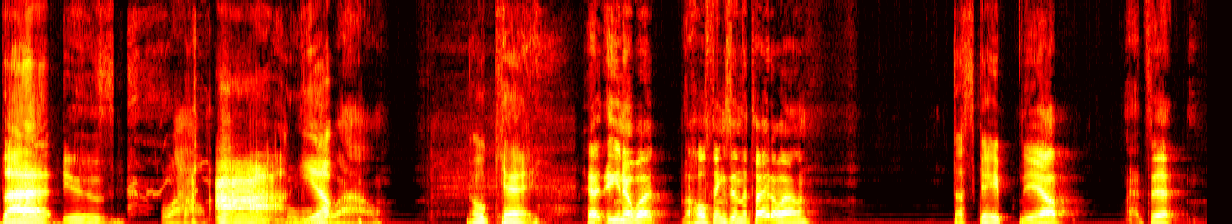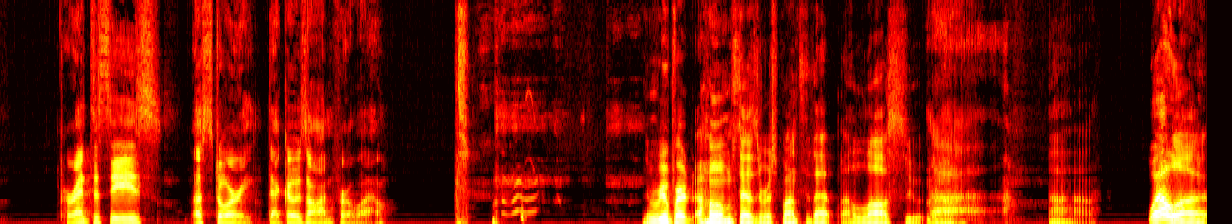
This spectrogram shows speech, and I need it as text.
That is Wow. ah. Yep. Wow. Okay. You know what? The whole thing's in the title, Alan. Escape. Yep. That's it. Parentheses, a story that goes on for a while. Rupert Holmes has a response to that. A lawsuit. Ah. Well, uh,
